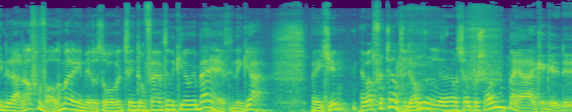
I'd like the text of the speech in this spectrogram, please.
inderdaad afgevallen, maar inmiddels toch over 20 of 25 kilo weer bij heeft. En ik denk, ja, weet je, en wat vertelt hij dan, eh, als zo'n persoon? nou ja, kijk, eh,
